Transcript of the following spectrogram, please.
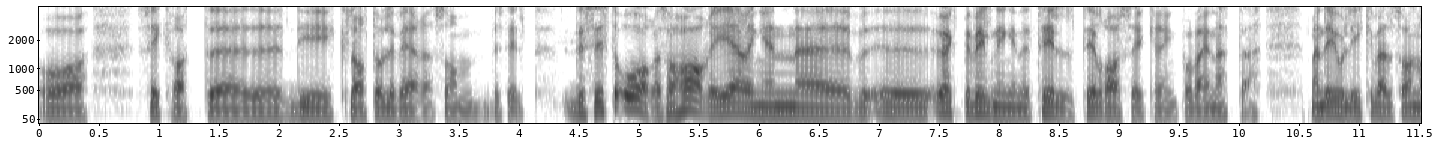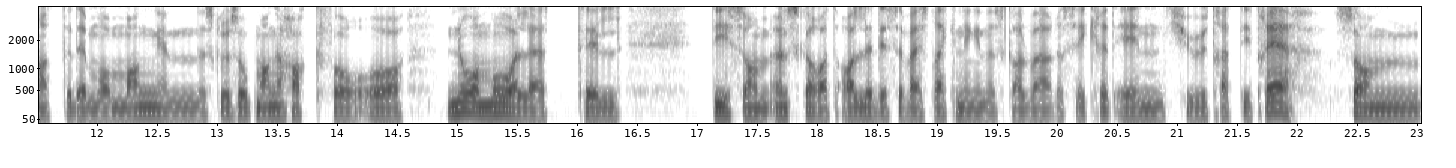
og sikre at eh, de klarte å levere som bestilt. Det siste året så har regjeringen eh, økt bevilgningene til, til rassikring på veinettet, men det er jo likevel sånn at det må mange, skrus opp mange hakk for å nå målet til de som ønsker at alle disse veistrekningene skal være sikret innen 2033, som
